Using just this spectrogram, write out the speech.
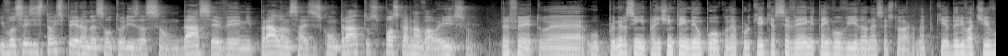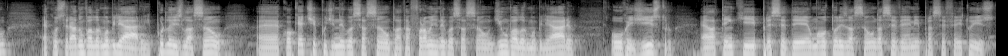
E vocês estão esperando essa autorização da CVM para lançar esses contratos pós-carnaval, é isso? Perfeito. É, o primeiro, assim, para a gente entender um pouco, né, por que, que a CVM está envolvida nessa história, né? Porque o derivativo é considerado um valor mobiliário e, por legislação, é, qualquer tipo de negociação, plataforma de negociação de um valor mobiliário ou registro, ela tem que preceder uma autorização da CVM para ser feito isso.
